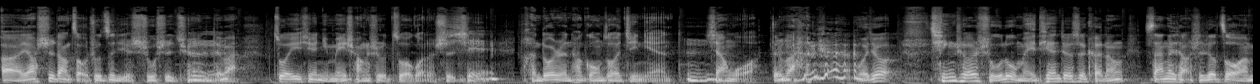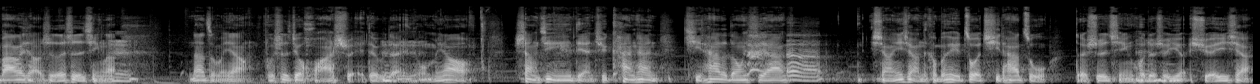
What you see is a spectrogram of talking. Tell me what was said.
呃，要适当走出自己的舒适圈，嗯、对吧？做一些你没尝试做过的事情。是很多人他工作几年，嗯，像我，对吧？我就轻车熟路，每天就是可能三个小时就做完八个小时的事情了。嗯那怎么样？不是就划水，对不对？嗯、我们要上进一点，去看看其他的东西啊。嗯。想一想，可不可以做其他组的事情，或者是学一下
